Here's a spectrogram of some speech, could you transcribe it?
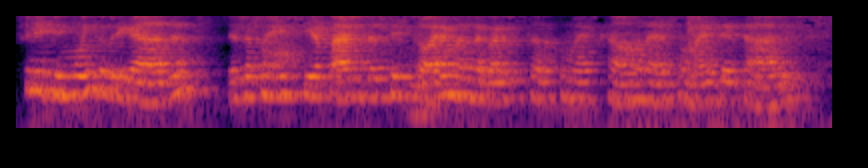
Felipe, muito obrigada. Eu já conhecia parte dessa história, mas agora escutando com mais calma, né? São mais detalhes.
